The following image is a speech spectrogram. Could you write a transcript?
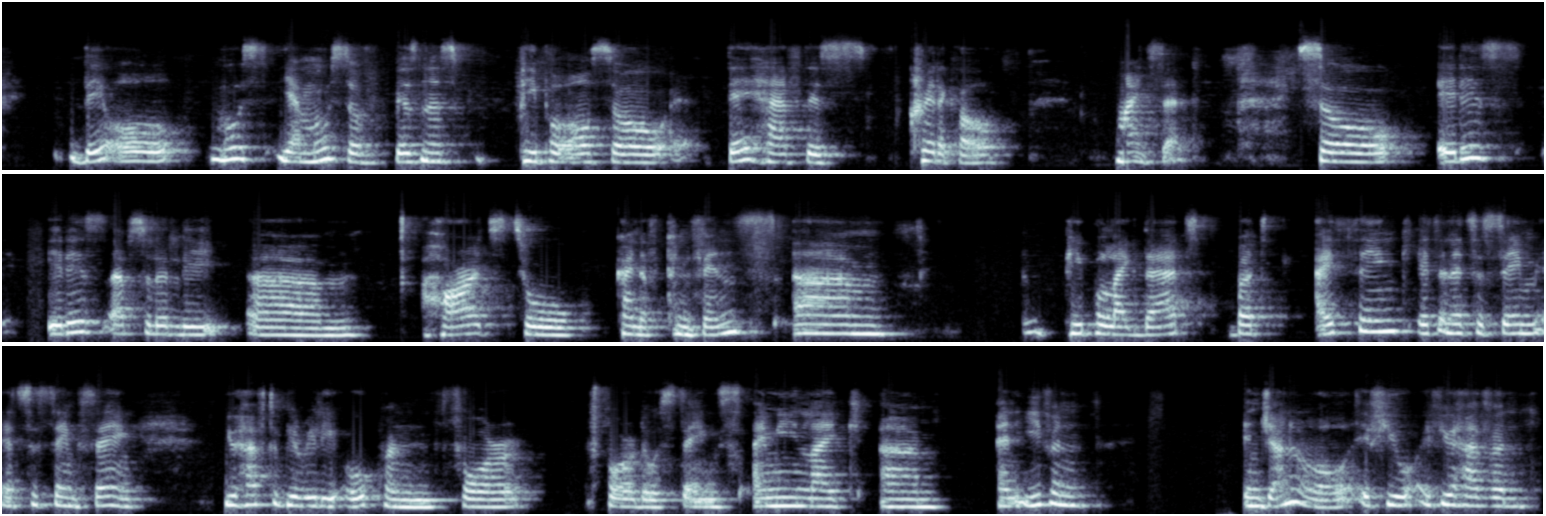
they all most yeah most of business people also they have this critical mindset so it is it is absolutely um, hard to kind of convince um, people like that. But i think it's and it's the same it's the same thing. You have to be really open for for those things. I mean like um, and even in general, if you if you have an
